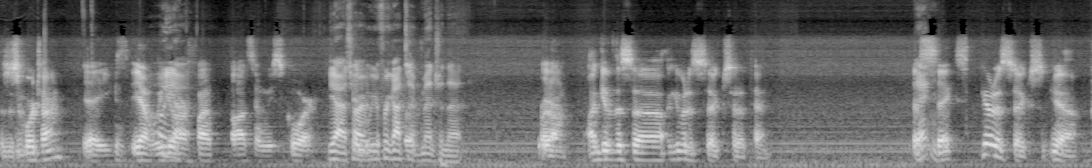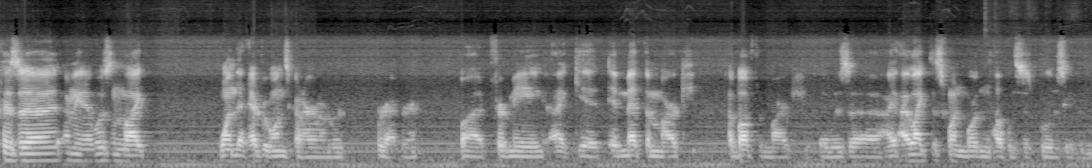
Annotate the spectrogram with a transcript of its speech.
Is it score time? Yeah, you can. Yeah, we Oh, do yeah. our final thoughts and we score. yeah, sorry, we forgot to mention that. Right Yeah. on. I'll give this. Uh, I'll give it a six out of ten. A Dang. six. Give it a six, yeah, because uh, I mean, it wasn't like one that everyone's going to remember forever. But for me, I get it met the mark, above the mark. It was. Uh, I, I like this one more than Helpless Helpless's Blues even.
